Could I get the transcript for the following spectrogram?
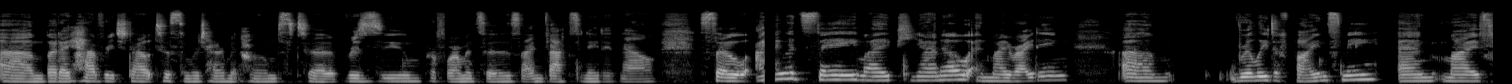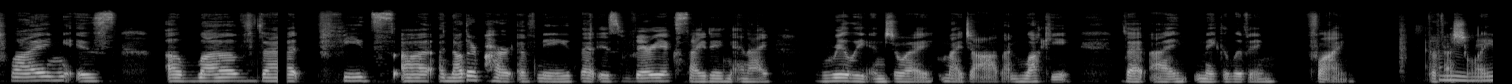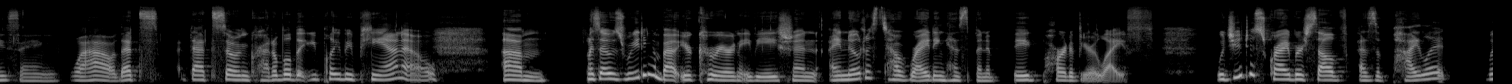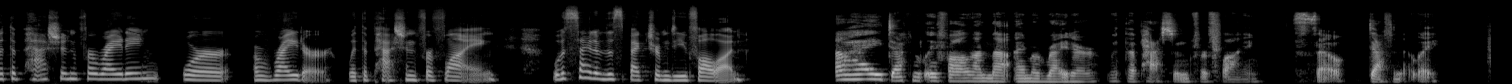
Um, but I have reached out to some retirement homes to resume performances. I'm vaccinated now. So I would say my piano and my writing um, really defines me. And my flying is a love that feeds uh, another part of me that is very exciting. And I really enjoy my job. I'm lucky that I make a living flying professionally. Amazing. Wow. That's that's so incredible that you play the piano. Um, as I was reading about your career in aviation, I noticed how writing has been a big part of your life. Would you describe yourself as a pilot with a passion for writing or a writer with a passion for flying? What side of the spectrum do you fall on? I definitely fall on that I'm a writer with a passion for flying. So, definitely.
